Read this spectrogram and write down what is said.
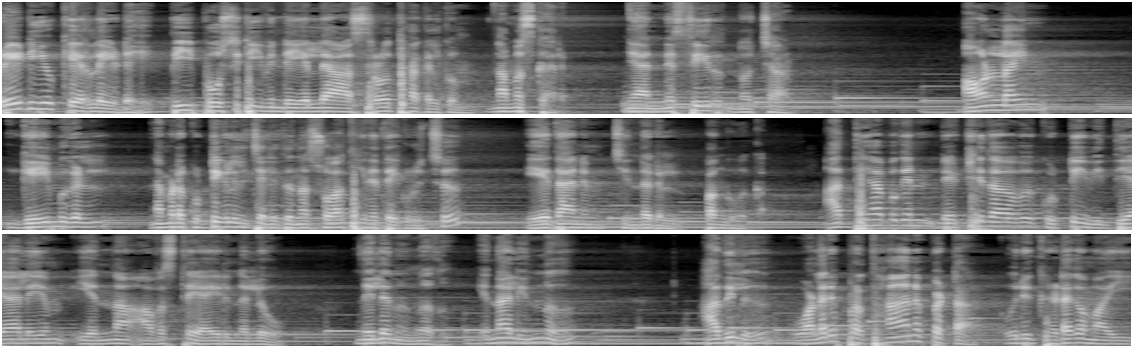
റേഡിയോ കേരളയുടെ പി പോസിറ്റീവിന്റെ എല്ലാ ശ്രോതാക്കൾക്കും നമസ്കാരം. ഞാൻ നസീർ നൊച്ചാൾ. ഓൺലൈൻ ഗെയിമുകൾ നമ്മുടെ കുട്ടികളിൽ ചെലുത്തുന്ന സ്വാധീനത്തെക്കുറിച്ച് ഏതാനും ചിന്തകൾ പങ്കുവെക്കാം. അധ്യാപകൻ രക്ഷിതാവ് കുട്ടി വിദ്യാലയം എന്ന അവസ്ഥയായിരുന്നല്ലോ നിലനിന്നത്. എന്നാൽ ഇന്ന് അതിൽ വളരെ പ്രധാനപ്പെട്ട ഒരു ഘടകമായി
